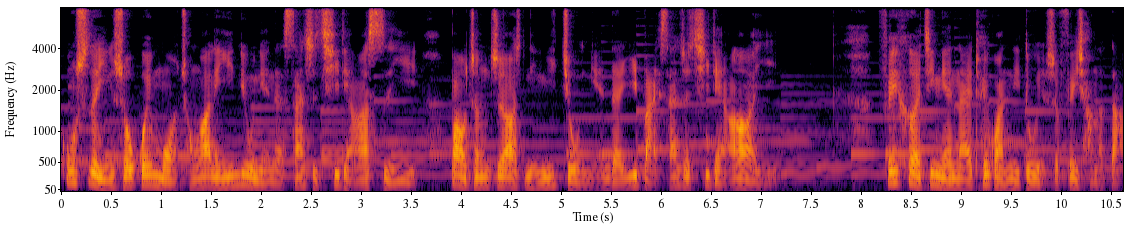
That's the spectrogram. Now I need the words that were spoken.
公司的营收规模从2016年的37.24亿暴增至2019年的137.22亿。飞鹤近年来推广力度也是非常的大，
